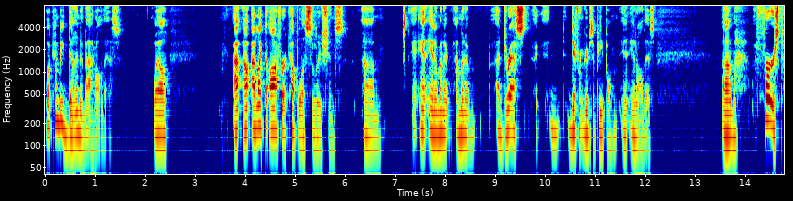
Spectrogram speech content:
what can be done about all this? Well, I, would like to offer a couple of solutions, um, and, and, I'm going to I'm going to address different groups of people in, in all this. Um, first,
